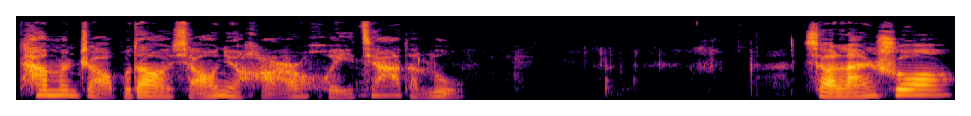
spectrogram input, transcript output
他们找不到小女孩回家的路。小兰说：“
